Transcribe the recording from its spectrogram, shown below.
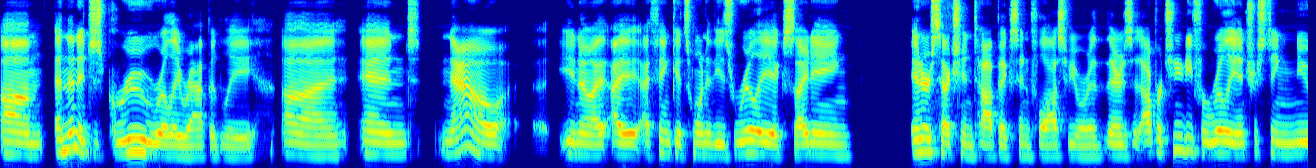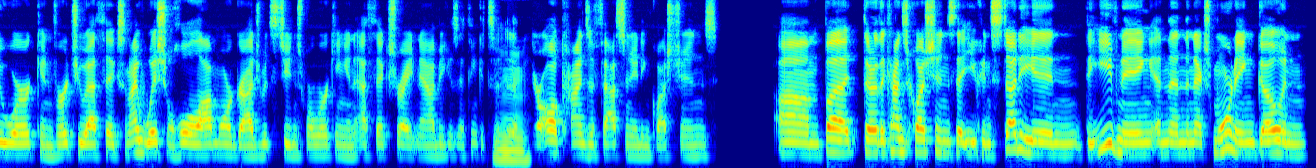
Um, and then it just grew really rapidly. Uh, and now you know I, I think it's one of these really exciting intersection topics in philosophy where there's opportunity for really interesting new work in virtue ethics and i wish a whole lot more graduate students were working in ethics right now because i think it's mm. a, there are all kinds of fascinating questions um, but they're the kinds of questions that you can study in the evening and then the next morning go and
